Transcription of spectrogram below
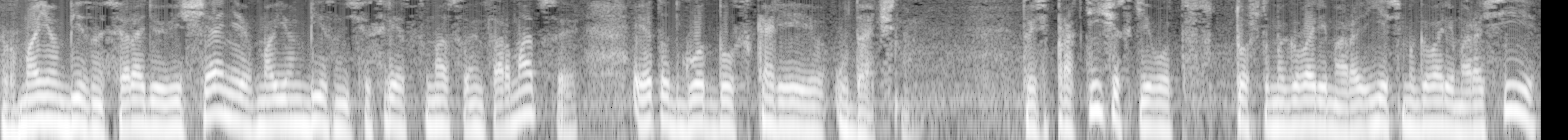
в моем бизнесе радиовещания, в моем бизнесе средств массовой информации, этот год был скорее удачным. То есть практически вот то, что мы говорим, о, если мы говорим о России,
